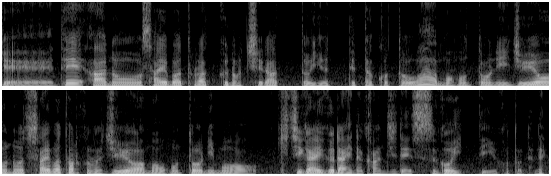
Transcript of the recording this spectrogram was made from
はい。OK。で、あの、サイバートラックのちらっと言ってたことは、もう本当に需要の、サイバートラックの需要はもう本当にもう、気違いぐらいな感じですごいっていうことでね。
